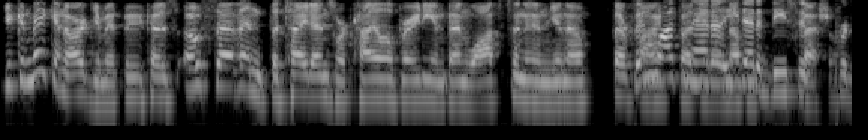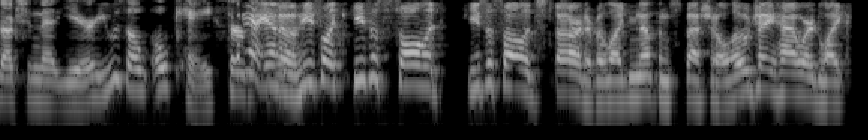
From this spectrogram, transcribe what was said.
You can make an argument because 07, the tight ends were Kyle Brady and Ben Watson, and you know they're ben fine. Watson had a he had a decent special. production that year. He was okay, serviceable. Oh, yeah, you know he's like he's a solid he's a solid starter, but like nothing special. OJ Howard like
